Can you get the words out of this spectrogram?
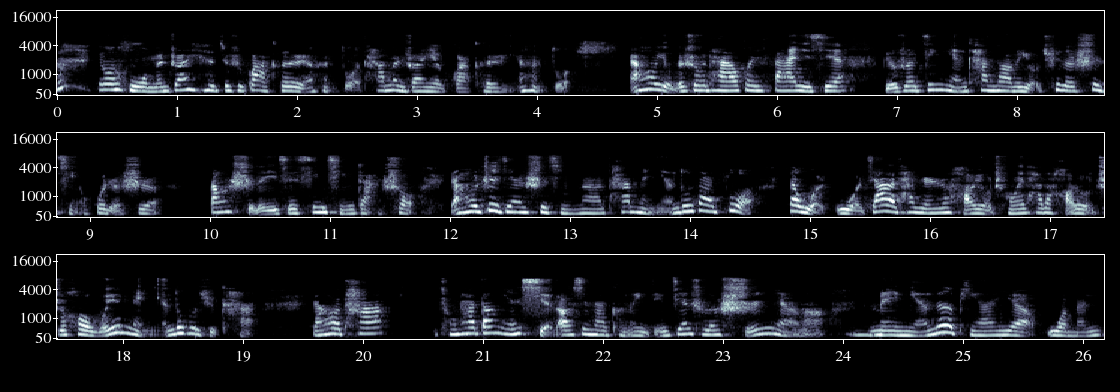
因为我们专业就是挂科的人很多，他们专业挂科的人也很多。然后有的时候他会发一些，比如说今年看到的有趣的事情，或者是当时的一些心情感受。然后这件事情呢，他每年都在做。在我我加了他人人好友，成为他的好友之后，我也每年都会去看。然后他从他当年写到现在，可能已经坚持了十年了。每年的平安夜，我们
